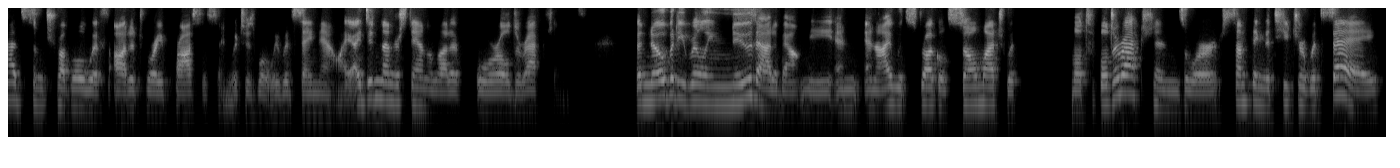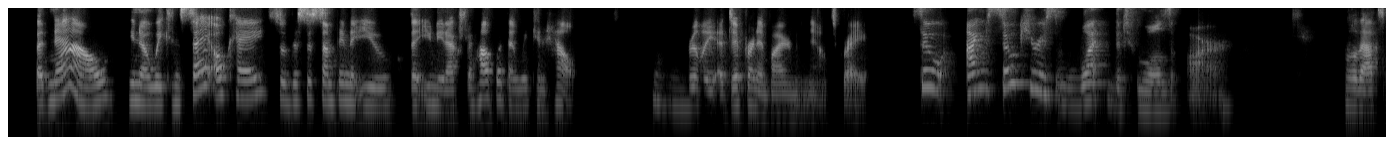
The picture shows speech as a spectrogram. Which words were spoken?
had some trouble with auditory processing, which is what we would say now. I, I didn't understand a lot of oral directions, but nobody really knew that about me. And, and I would struggle so much with multiple directions or something the teacher would say but now you know we can say okay so this is something that you that you need extra help with and we can help mm-hmm. really a different environment now it's great so i'm so curious what the tools are well that's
